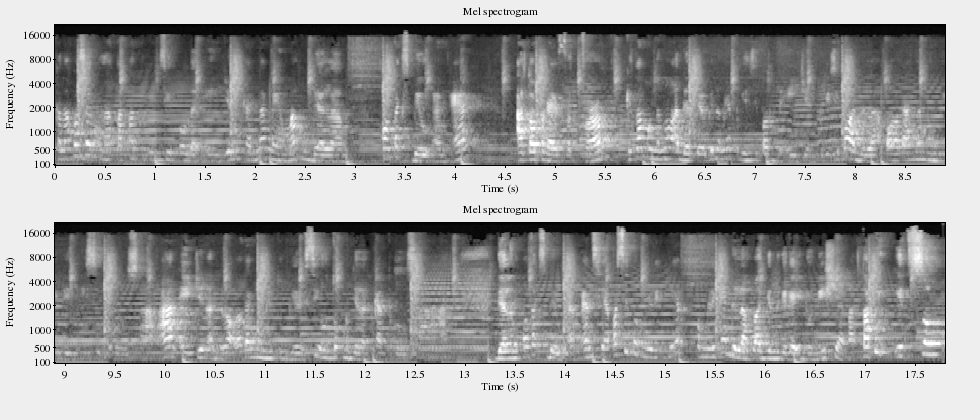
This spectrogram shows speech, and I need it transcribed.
Kenapa saya mengatakan prinsipal dan agent? Karena memang dalam konteks BUMN atau private firm kita mengenal ada teori namanya prinsipal dan agent. Prinsipal adalah orang yang memiliki si perusahaan, agent adalah orang yang ditugasi untuk menjalankan perusahaan. Dalam konteks BUMN siapa sih pemiliknya? Pemiliknya adalah warga negara Indonesia kan. Tapi it's so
